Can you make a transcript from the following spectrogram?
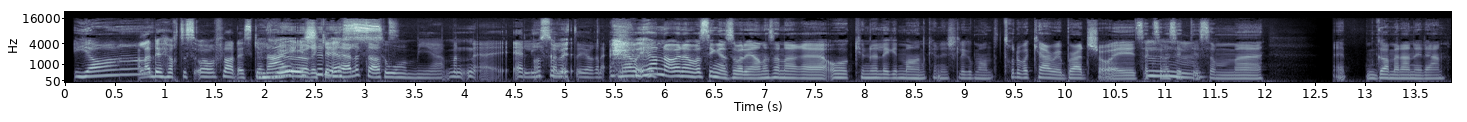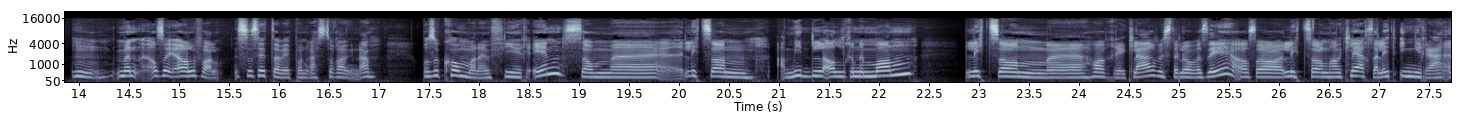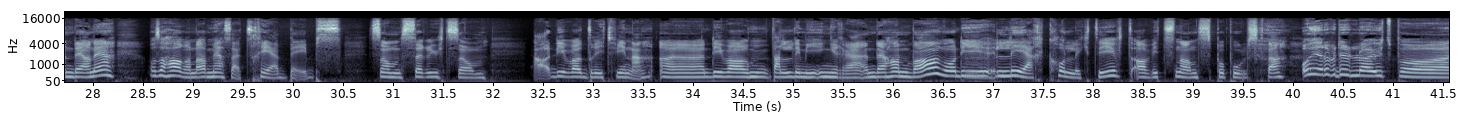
ja. Eller det hørtes overfladisk Jeg Nei, gjør ikke ikke det ikke det, hele tatt. så mye, men eh, jeg liker Også, litt å gjøre det. Nei, ja, når jeg var singel, så var det gjerne sånn her eh, Å, kunne ligget med han, kunne ikke ligget med han. Jeg tror det var Carrie Bradshaw i Sex and the Mm. City som eh, eh, ga meg den ideen. Mm. Men altså, i alle fall, så sitter vi på en restaurant, da. Og så kommer det en fyr inn som eh, litt sånn ja, middelaldrende mann. Litt sånn eh, harry klær, hvis det er lov å si. Altså litt sånn, Han kler seg litt yngre enn det han er. Og så har han da med seg tre babes som ser ut som ja, de var dritfine. Eh, de var veldig mye yngre enn det han var, og de ler kollektivt av vitsene hans på polsk, da. Å ja, det var det du la ut på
